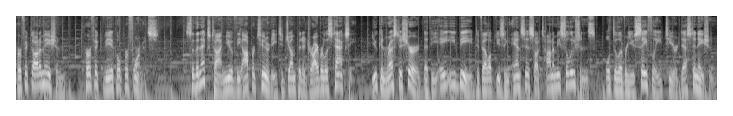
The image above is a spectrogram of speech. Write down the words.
perfect automation, perfect vehicle performance. So the next time you have the opportunity to jump in a driverless taxi, you can rest assured that the AEB developed using ANSYS Autonomy Solutions will deliver you safely to your destination.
